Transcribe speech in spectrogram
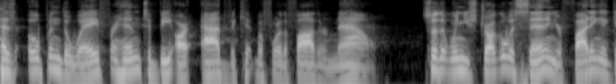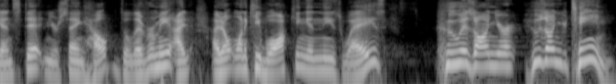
has opened the way for him to be our advocate before the Father now so that when you struggle with sin and you're fighting against it and you're saying, Help, deliver me, I, I don't want to keep walking in these ways, who is on your, who's on your team?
